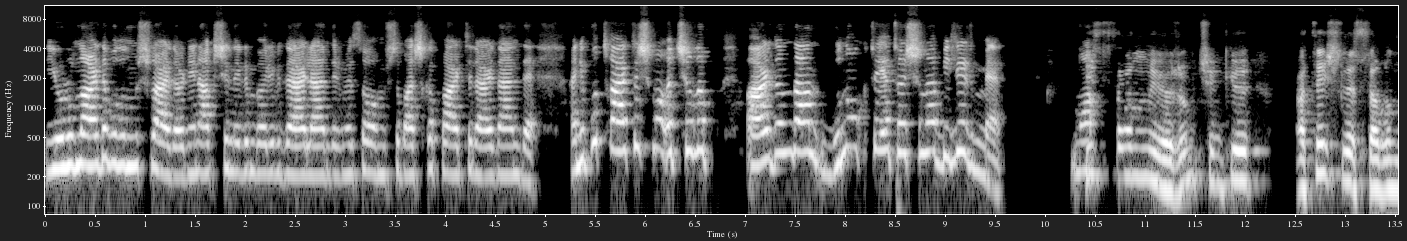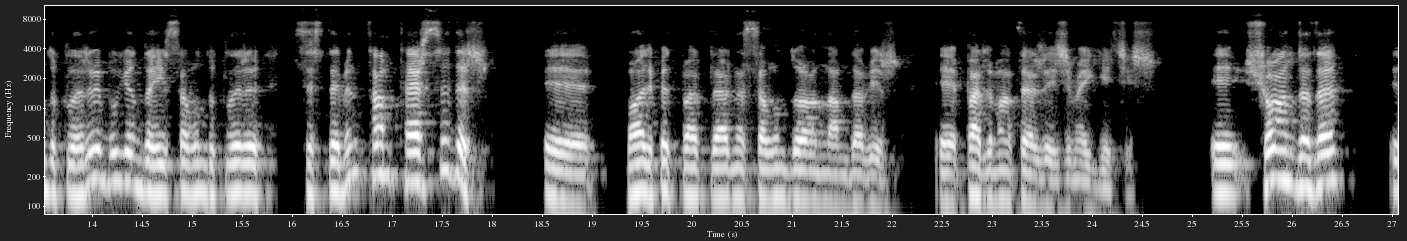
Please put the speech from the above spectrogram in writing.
yorumlarda bulunmuşlardı. Örneğin Akşener'in böyle bir değerlendirmesi olmuştu başka partilerden de. Hani bu tartışma açılıp ardından bu noktaya taşınabilir mi? Hiç sanmıyorum çünkü ateşle savundukları bugün dahi savundukları sistemin tam tersidir. E, muhalefet partilerine savunduğu anlamda bir e, parlamenter rejime geçiş. E, şu anda da e,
